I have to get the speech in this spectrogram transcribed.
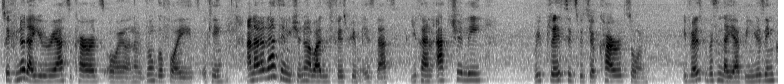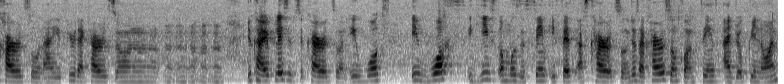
So if you know that you react to carrots, oil no don't go for it okay? And another thing you should know about this face cream is that you can actually replace it with your Carotone if you're this person that you have been using Carotone and you feel that Carotone mm, mm, mm, you can replace it with Carotone it works it works it gives almost the same effect as Carotone. Just like Carotone contains hydroquinone.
